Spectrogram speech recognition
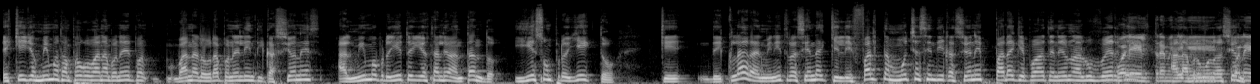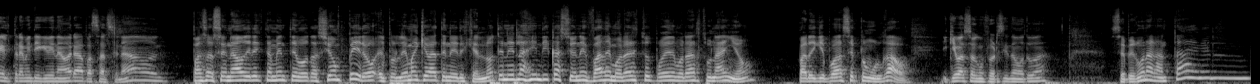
es que ellos mismos tampoco van a poner van a lograr ponerle indicaciones al mismo proyecto que ellos están levantando. Y es un proyecto que declara el ministro de Hacienda que le faltan muchas indicaciones para que pueda tener una luz verde ¿Cuál es el trámite a la que- promulgación. ¿Cuál es el trámite que viene ahora? ¿Pasa al Senado? Pasa al Senado directamente de votación, pero el problema que va a tener es que al no tener las indicaciones va a demorar, esto puede demorar hasta un año para que pueda ser promulgado. ¿Y qué pasó con Florcito Motúa? se pegó una cantada en, el-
